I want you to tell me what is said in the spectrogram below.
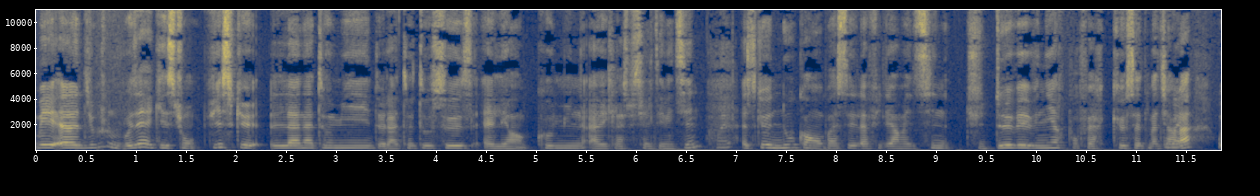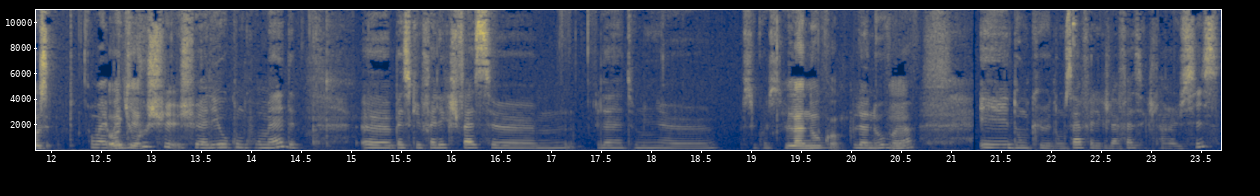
Mais euh, du coup, je me posais la question, puisque l'anatomie de la tête osseuse, elle est en commune avec la spécialité médecine, Ouais. est-ce que nous, quand on passait la filière médecine, tu devais venir pour faire que cette matière-là Ou Ouais, bah, Ok. du coup, je suis, je suis allée au concours med euh, parce qu'il fallait que je fasse euh, l'anatomie. c'est quoi L'anneau, quoi. L'anneau, voilà. Et donc, donc, ça, il fallait que je la fasse et que je la réussisse.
